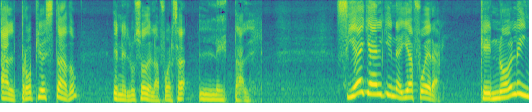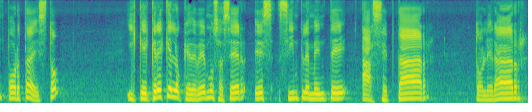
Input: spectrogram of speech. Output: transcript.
al propio Estado en el uso de la fuerza letal. Si hay alguien allá afuera que no le importa esto y que cree que lo que debemos hacer es simplemente aceptar, tolerar,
